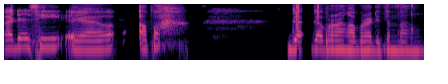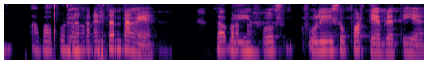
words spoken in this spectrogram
Gak ada sih ya apa gak, gak pernah gak pernah ditentang apa pun gak pernah ditentang ya gak pernah. Di full, fully support ya berarti ya?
